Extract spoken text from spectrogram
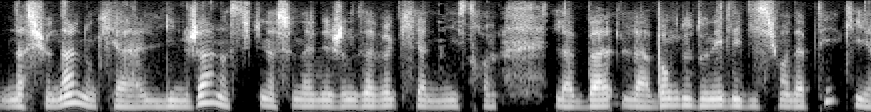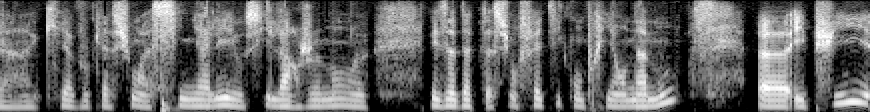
nationales. Donc il y a l'INJA, l'Institut national des jeunes aveugles, qui administre la, la banque de données de l'édition adaptée, qui a, vocation à signaler aussi largement les adaptations faites, y compris en amont. et puis,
